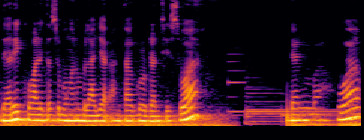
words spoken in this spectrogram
dari kualitas hubungan belajar antar guru dan siswa dan bahwa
